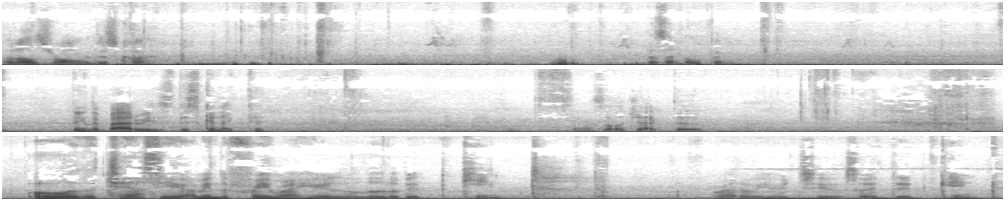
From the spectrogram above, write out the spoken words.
What else wrong with this car? Doesn't open. I think the battery is disconnected. This thing's all jacked up. Oh, the chassis, I mean the frame right here is a little bit kinked. Right over here too, so it did kink.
